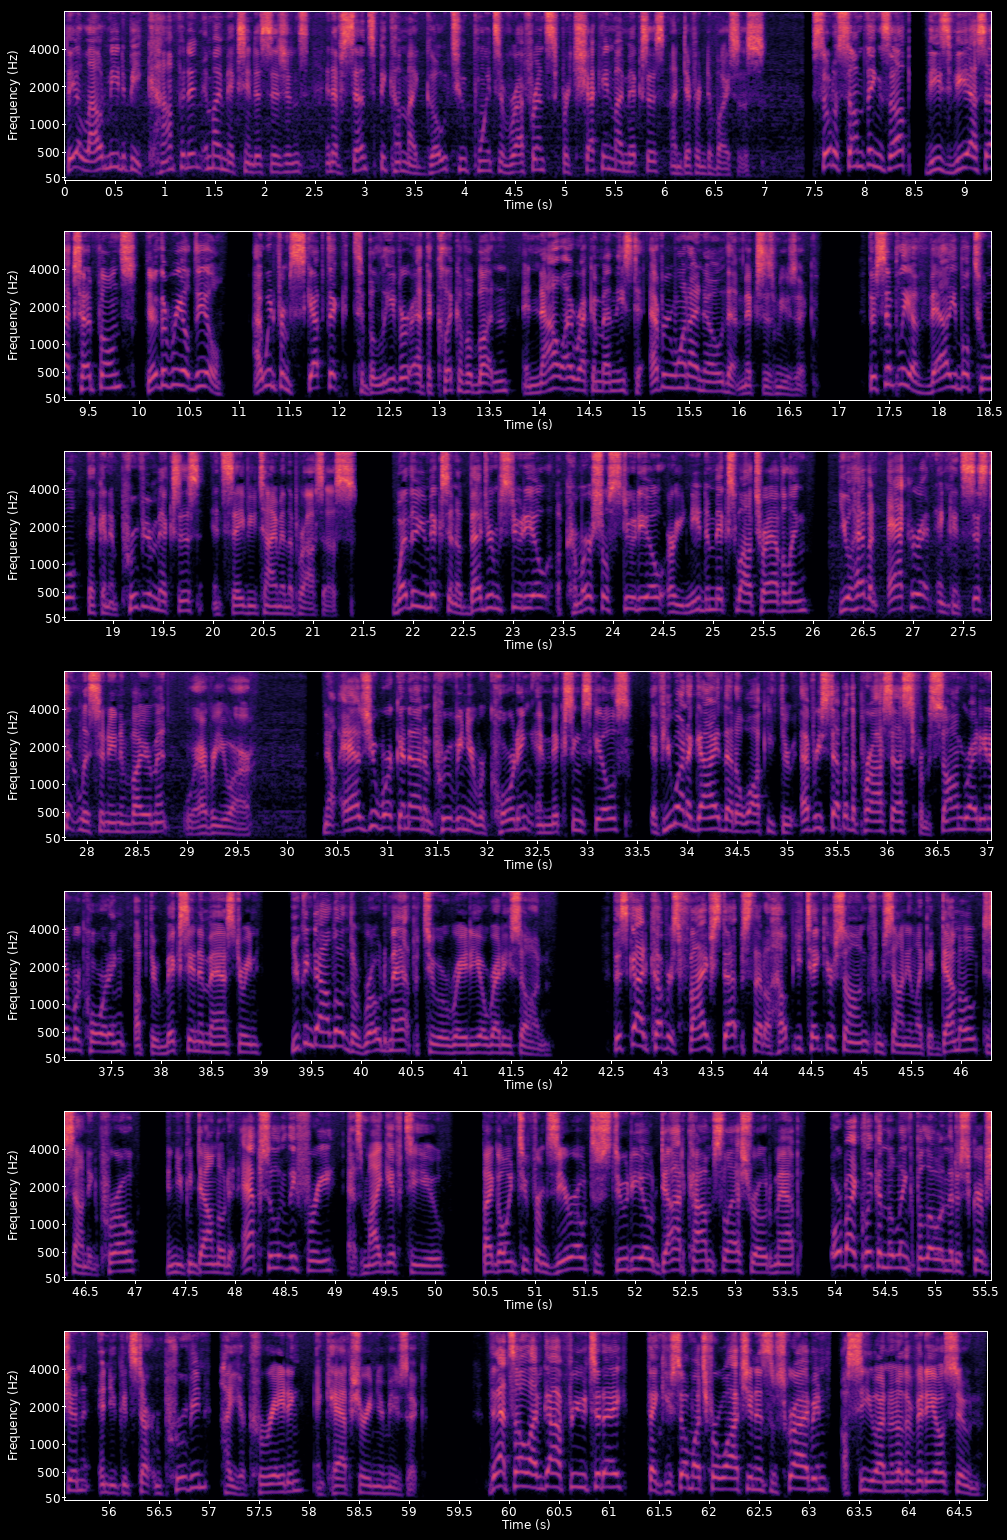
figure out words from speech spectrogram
They allowed me to be confident in my mixing decisions and have since become my go to points of reference for checking my mixes on different devices. So, to sum things up, these VSX headphones, they're the real deal. I went from skeptic to believer at the click of a button, and now I recommend these to everyone I know that mixes music. They're simply a valuable tool that can improve your mixes and save you time in the process. Whether you mix in a bedroom studio, a commercial studio, or you need to mix while traveling, you'll have an accurate and consistent listening environment wherever you are. Now, as you're working on improving your recording and mixing skills, if you want a guide that'll walk you through every step of the process from songwriting and recording up through mixing and mastering, you can download the roadmap to a radio ready song. This guide covers five steps that'll help you take your song from sounding like a demo to sounding pro, and you can download it absolutely free as my gift to you by going to from zero to studio.com slash roadmap or by clicking the link below in the description and you can start improving how you're creating and capturing your music. That's all I've got for you today. Thank you so much for watching and subscribing. I'll see you on another video soon.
